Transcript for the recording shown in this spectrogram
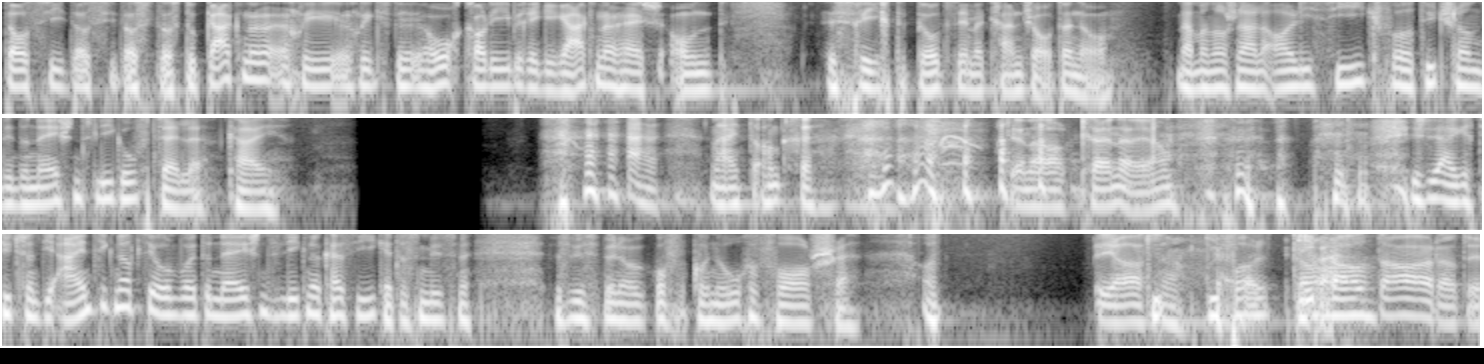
dass, sie, dass, sie, dass, dass du Gegner, ein bisschen, ein bisschen hochkalibrige Gegner hast und es richtet trotzdem keinen Schaden an. Wenn wir noch schnell alle Siege von Deutschland in der Nations League aufzählen, Kai? Nein, danke. genau, kennen, ja. ist eigentlich Deutschland die einzige Nation, die in der Nations League noch keinen Sieg hat? Das müssen wir, das müssen wir noch nachforschen. Und ja, also. Gibraltar. Gibraltar oder.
